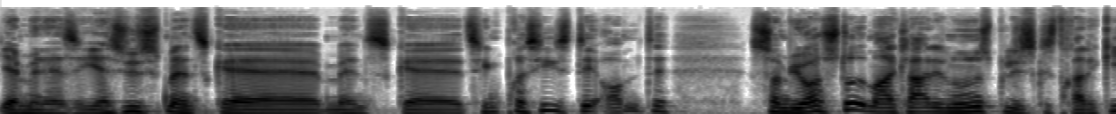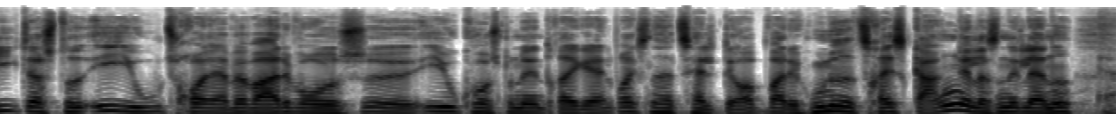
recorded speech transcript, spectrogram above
Jamen altså, jeg synes, man skal, man skal tænke præcis det om det, som jo også stod meget klart i den udenrigspolitiske strategi. Der stod EU, tror jeg, hvad var det, vores øh, EU-korrespondent Rikke Albrechtsen havde talt det op, var det 160 gange eller sådan et eller andet, ja.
